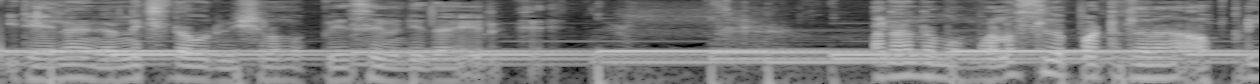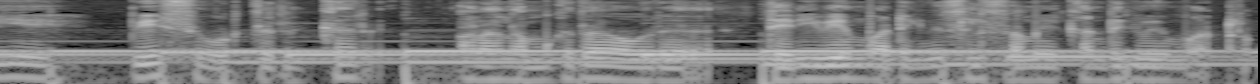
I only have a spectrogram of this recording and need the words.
இதையெல்லாம் நினச்சி தான் ஒரு விஷயம் நம்ம பேச வேண்டியதாக இருக்குது ஆனால் நம்ம மனசில் பட்டதெல்லாம் அப்படியே பேச ஒருத்தர் இருக்கார். ஆனால் நமக்கு தான் அவர் தெரியவே மாட்டேங்குது. சில சமயம் கண்டுக்கவே மாட்டோம்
